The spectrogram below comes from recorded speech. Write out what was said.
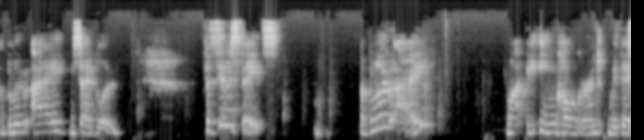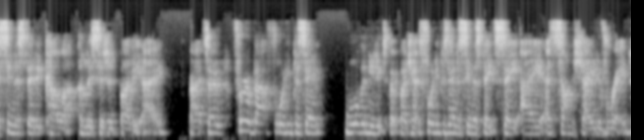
A blue A, you say blue. For synesthetes, a blue A might be incongruent with their synesthetic colour elicited by the A right? So for about 40%, more than you'd expect by chance, 40% of synesthetes see A as some shade of red.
